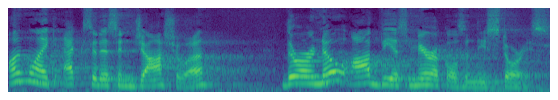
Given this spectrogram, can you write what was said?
unlike Exodus and Joshua, There are no obvious miracles in these stories.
